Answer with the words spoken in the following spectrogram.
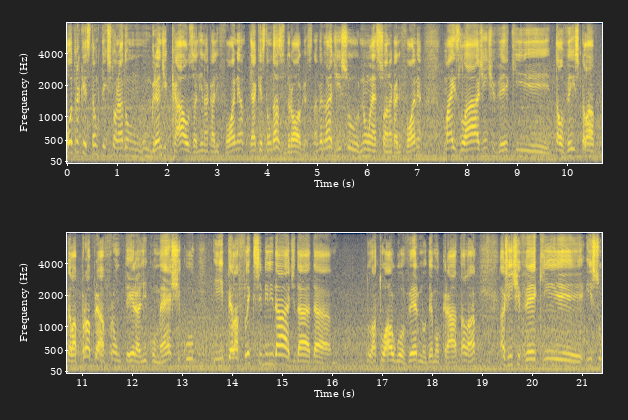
Outra questão que tem se tornado um, um grande caos ali na Califórnia é a questão das drogas. Na verdade, isso não é só na Califórnia, mas lá a gente vê que talvez pela, pela própria fronteira ali com o México e pela flexibilidade da, da, do atual governo democrata lá, a gente vê que isso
